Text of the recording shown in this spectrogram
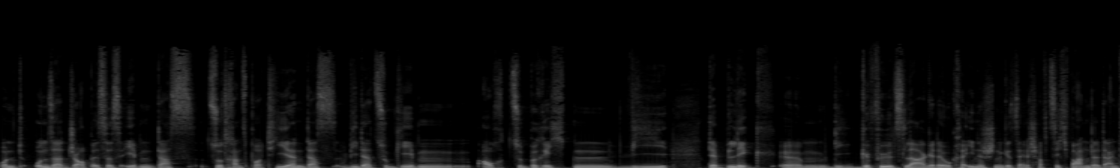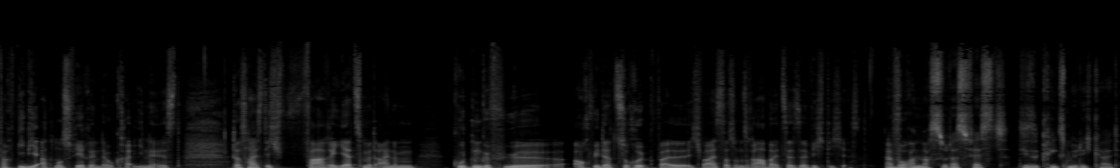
Und unser Job ist es eben, das zu transportieren, das wiederzugeben, auch zu berichten, wie der Blick, ähm, die Gefühlslage der ukrainischen Gesellschaft sich wandelt, einfach wie die Atmosphäre in der Ukraine ist. Das heißt, ich fahre jetzt mit einem guten Gefühl auch wieder zurück, weil ich weiß, dass unsere Arbeit sehr, sehr wichtig ist. Aber woran machst du das fest, diese Kriegsmüdigkeit?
